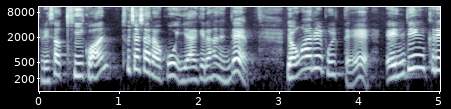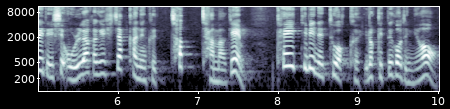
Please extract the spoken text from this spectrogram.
그래서 기관 투자자라고 이야기를 하는데 영화를 볼 때 엔딩 크레딧이 올라가기 시작하는 그 첫 자막에 KTV 네트워크 이렇게 뜨거든요.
